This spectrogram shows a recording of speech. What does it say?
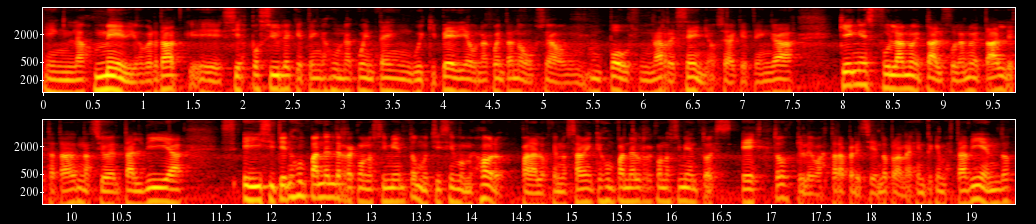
en los medios, ¿verdad? Eh, si es posible que tengas una cuenta en Wikipedia, una cuenta no, o sea, un, post, una reseña, o sea, que tenga quién es fulano de tal, fulano de tal, esta tal nació en tal día, y si tienes un panel de reconocimiento, muchísimo mejor. Para los que no saben qué es un panel de reconocimiento, es esto que le va a estar apareciendo para la gente que me está viendo,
